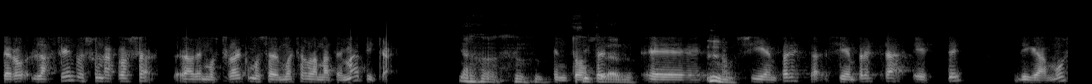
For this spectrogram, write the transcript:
pero la fe no es una cosa a demostrar como se demuestra la matemática. Entonces, eh, siempre, está, siempre está este, digamos,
